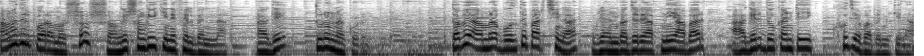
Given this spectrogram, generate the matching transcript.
আমাদের পরামর্শ সঙ্গে সঙ্গেই কিনে ফেলবেন না আগে তুলনা করুন। তবে আমরা বলতে পারছি না গ্র্যান্ড বাজারে আপনি আবার আগের দোকানটি খুঁজে পাবেন কিনা।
